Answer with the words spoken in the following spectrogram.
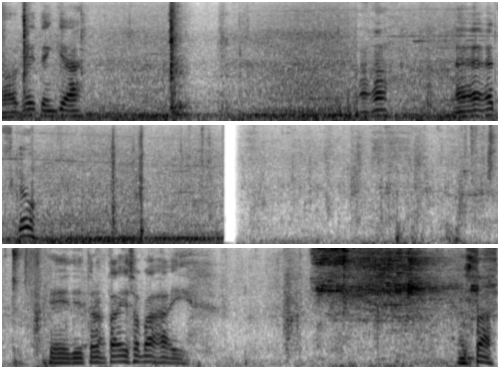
Okay, thank you ah. Ah, let's go. Okay, dito na tayo sa bahay. Basta.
